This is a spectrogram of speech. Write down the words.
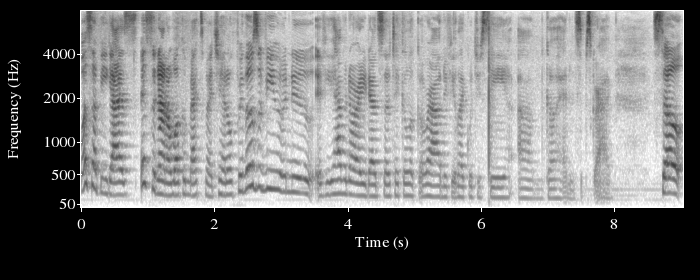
What's up, you guys? It's Anana. Welcome back to my channel. For those of you who are new, if you haven't already done so, take a look around. If you like what you see, um, go ahead and subscribe. So,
